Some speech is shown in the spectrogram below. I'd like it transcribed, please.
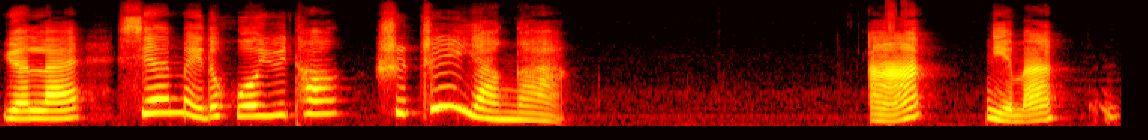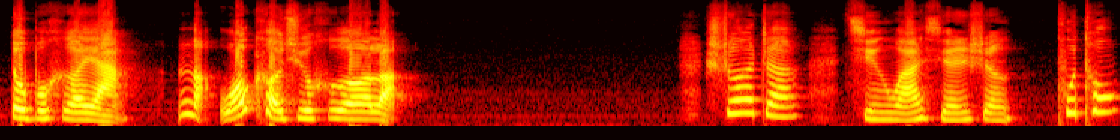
原来鲜美的活鱼汤是这样啊！啊，你们都不喝呀？那我可去喝了。说着，青蛙先生。扑通，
